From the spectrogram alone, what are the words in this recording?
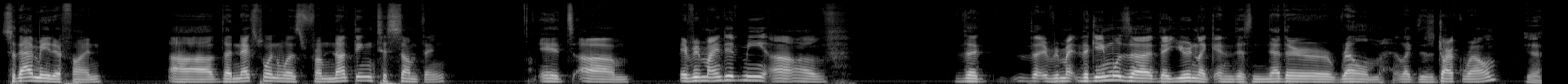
So that made it fun. Uh, the next one was from nothing to something. It um, it reminded me of the the the game was uh that you're in like in this nether realm, like this dark realm, Yeah.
